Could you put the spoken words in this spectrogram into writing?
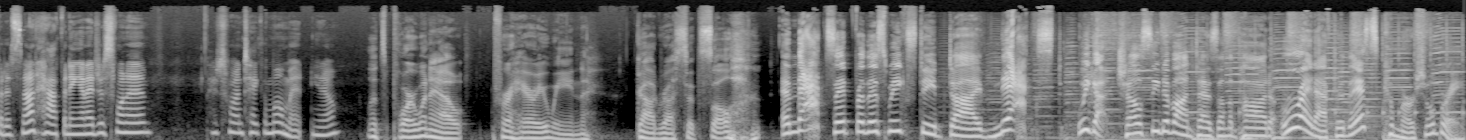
But it's not happening and I just want to I just want to take a moment, you know? Let's pour one out for Harry Ween. God rest its soul. And that's it for this week's deep dive. Next, we got Chelsea Devantez on the pod right after this commercial break.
